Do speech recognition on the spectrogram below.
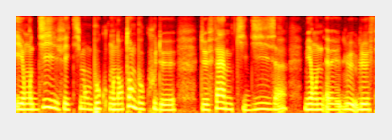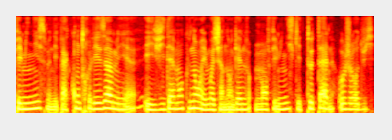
et on dit effectivement beaucoup, on entend beaucoup de, de femmes qui disent, mais on, euh, le, le féminisme n'est pas contre les hommes, et, euh, et évidemment que non. Et moi, j'ai un engagement féministe qui est total aujourd'hui.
